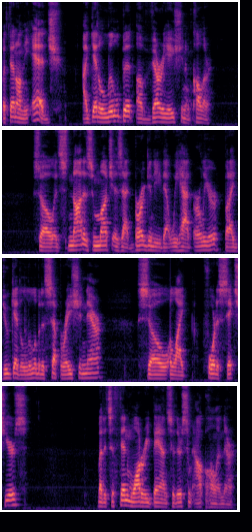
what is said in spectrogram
But then on the edge, I get a little bit of variation in color. So it's not as much as that burgundy that we had earlier, but I do get a little bit of separation there. So like four to six years. But it's a thin watery band, so there's some alcohol in there.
